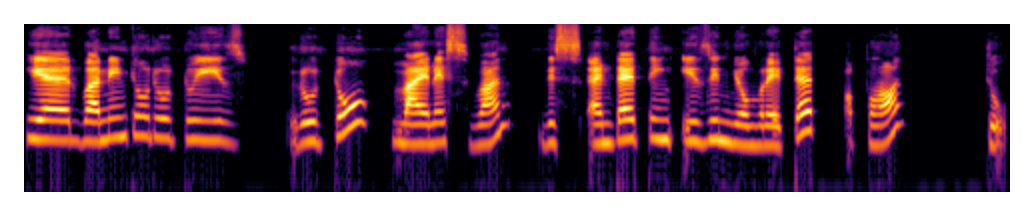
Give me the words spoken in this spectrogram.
Here, 1 into root 2 is root 2 minus 1. This entire thing is in numerator upon 2.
